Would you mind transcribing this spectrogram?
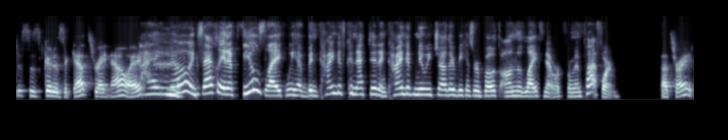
just as good as it gets right now, eh? I know, exactly. And it feels like we have been kind of connected and kind of knew each other because we're both on the Life Network for Women platform. That's right.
